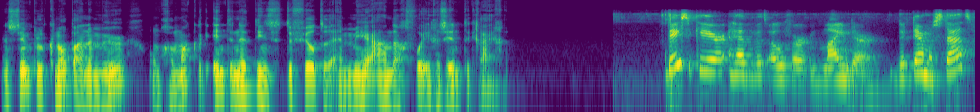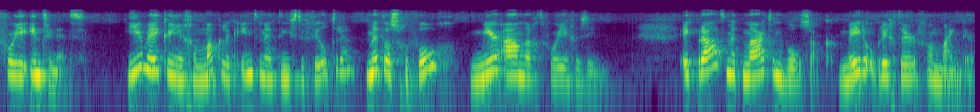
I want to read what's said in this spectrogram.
Een simpele knop aan de muur om gemakkelijk internetdiensten te filteren en meer aandacht voor je gezin te krijgen. Deze keer hebben we het over Minder, de thermostaat voor je internet. Hiermee kun je gemakkelijk internetdiensten filteren, met als gevolg meer aandacht voor je gezin. Ik praat met Maarten Wolzak, medeoprichter van Minder.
